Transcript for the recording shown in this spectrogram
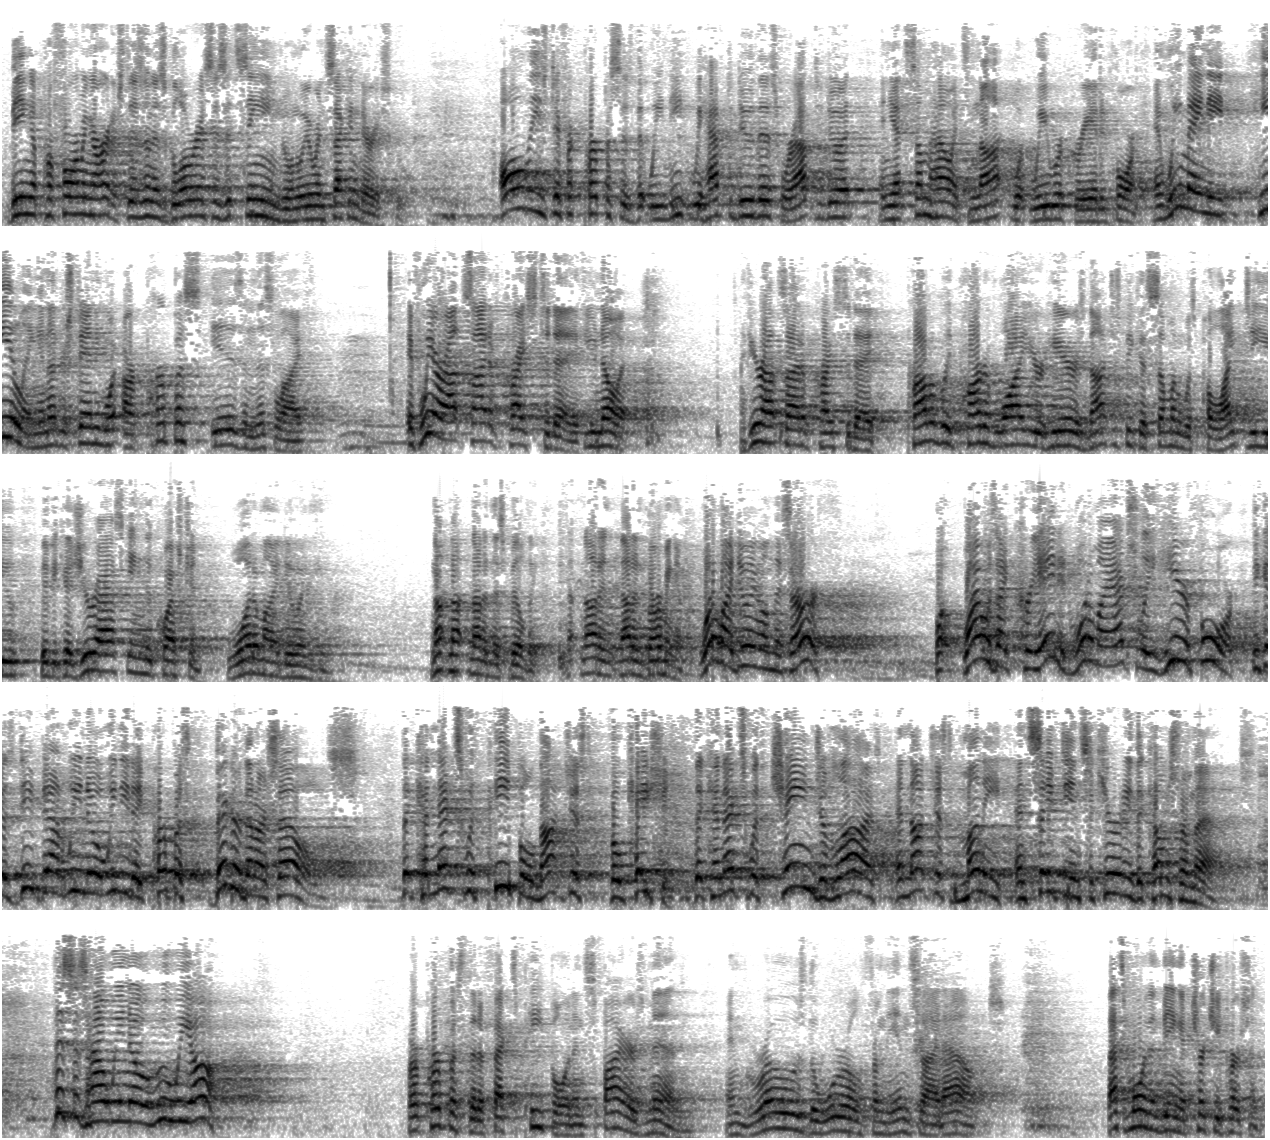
Being a performing artist isn't as glorious as it seemed when we were in secondary school. All these different purposes that we need, we have to do this, we're out to do it, and yet somehow it's not what we were created for. And we may need healing and understanding what our purpose is in this life. If we are outside of Christ today, if you know it, if you're outside of Christ today, probably part of why you're here is not just because someone was polite to you, but because you're asking the question, what am I doing here? Not, not, not in this building, not in, not in Birmingham. What am I doing on this earth? Why was I created? What am I actually here for? Because deep down we know we need a purpose bigger than ourselves. That connects with people, not just vocation. That connects with change of lives and not just money and safety and security that comes from that. This is how we know who we are. For a purpose that affects people and inspires men and grows the world from the inside out. That's more than being a churchy person.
